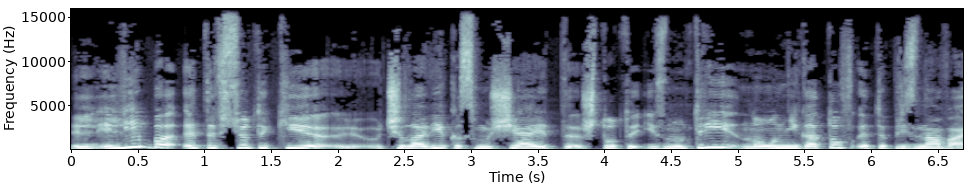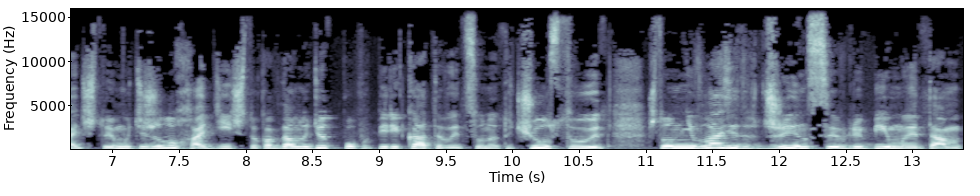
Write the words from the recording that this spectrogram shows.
Либо это все-таки э, человека смущает что-то изнутри, но он не готов это признавать, что ему тяжело ходить, что когда он идет, попа перекатывается, он это чувствует, что он не влазит в джинсы, в любимые там,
